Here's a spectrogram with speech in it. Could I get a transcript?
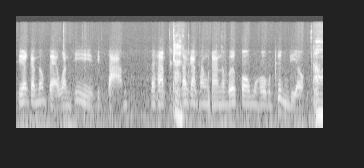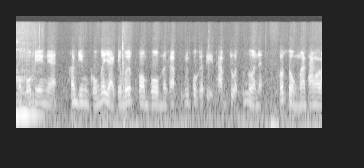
เชื้อกันตั้งแต่วันที่13นะครับค่ะและการทำงาน work from home ครึ่งเดียวอ๋อของผมเองเนี่ยความจริงผมก็อยากจะ work from home นะครับคือปกติทำตรวจสำนวนเนี่ยเขาส่งมาทางไล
